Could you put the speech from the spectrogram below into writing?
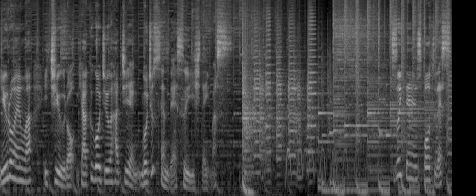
ユーロ円は1ユーロ158円50銭で推移しています。続いてスポーツです。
